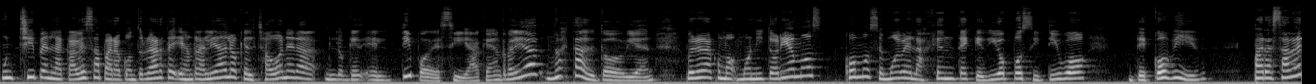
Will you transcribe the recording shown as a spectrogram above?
un chip en la cabeza para controlarte, y en realidad lo que el chabón era, lo que el tipo decía, que en realidad no está del todo bien, pero era como monitoreamos cómo se mueve la gente que dio positivo de COVID para saber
